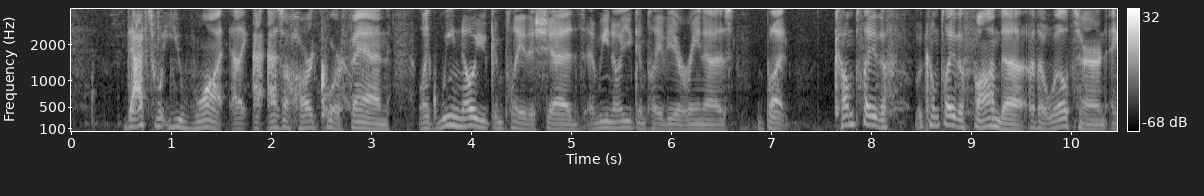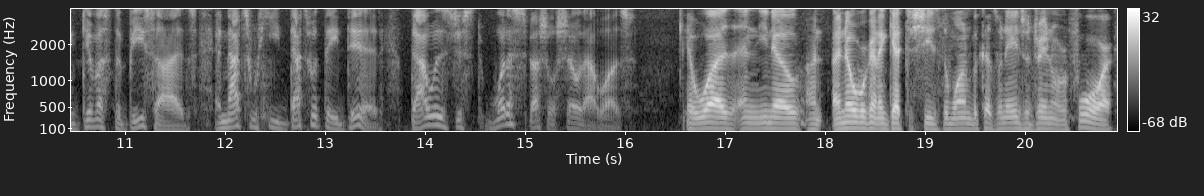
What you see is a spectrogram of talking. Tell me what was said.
that's what you want like as a hardcore fan like we know you can play the sheds and we know you can play the arenas but come play the come play the Fonda or the Wiltern and give us the B sides. And that's what he that's what they did. That was just what a special show that was. It was, and you know, I, I know we're gonna get to she's the one because when Angel Dream number four,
